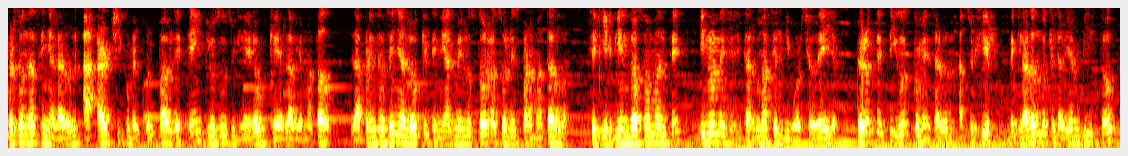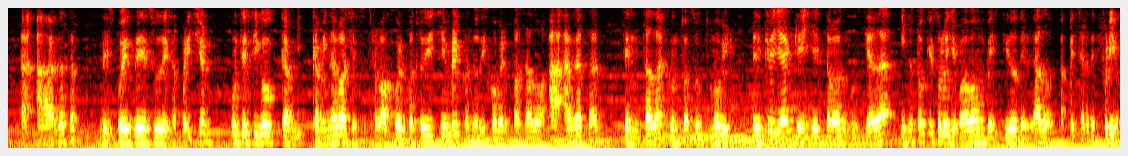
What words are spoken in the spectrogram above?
personas señalaron a Archie como el culpable e incluso sugirieron que él la había matado. La prensa señaló que tenía al menos dos razones para matarla, seguir viendo a su amante y no necesitar más el divorcio de ella. Pero testigos comenzaron a surgir, declarando que la habían visto a, Agatha después de su desaparición. Un testigo cami- caminaba hacia su trabajo el 4 de diciembre cuando dijo haber pasado a Agatha sentada junto a su automóvil. Él creía que ella estaba angustiada y notó que solo llevaba un vestido delgado a pesar del frío.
